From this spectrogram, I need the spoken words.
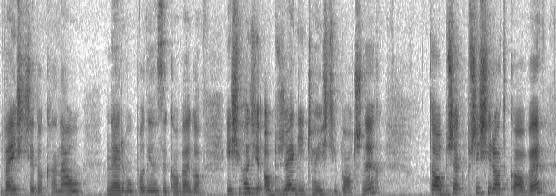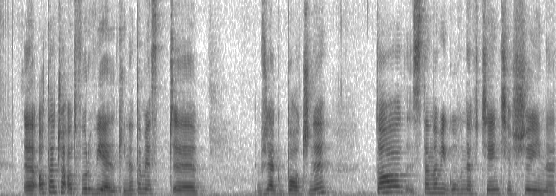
wejście do kanału nerwu podjęzykowego. Jeśli chodzi o brzegi części bocznych, to brzeg przyśrodkowy e, otacza otwór wielki, natomiast e, brzeg boczny to stanowi główne wcięcie szyjne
